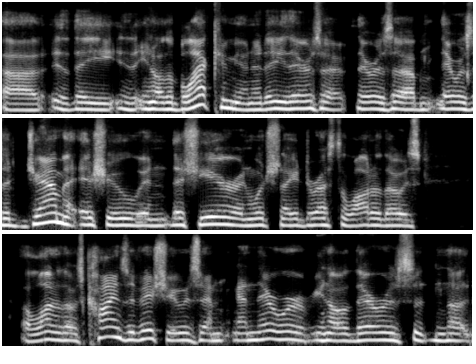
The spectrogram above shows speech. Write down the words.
uh, the you know the black community there's a there was a there was a JAMA issue in this year in which they addressed a lot of those a lot of those kinds of issues and and there were you know there was a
